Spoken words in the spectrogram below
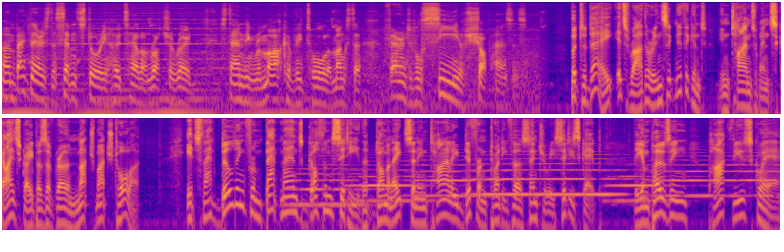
Um, back there is the seventh-story hotel on Rochor Road, standing remarkably tall amongst a veritable sea of shop houses. But today it's rather insignificant in times when skyscrapers have grown much, much taller. It's that building from Batman's Gotham City that dominates an entirely different 21st century cityscape, the imposing Parkview Square.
